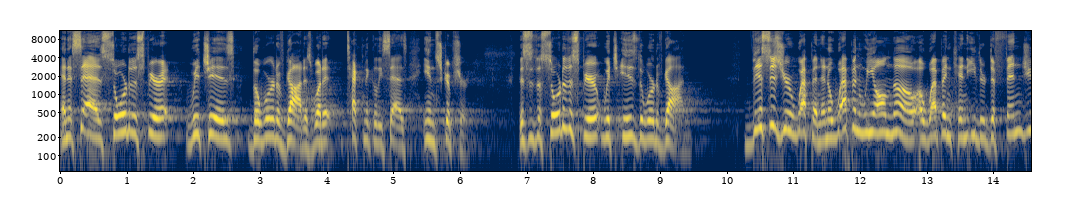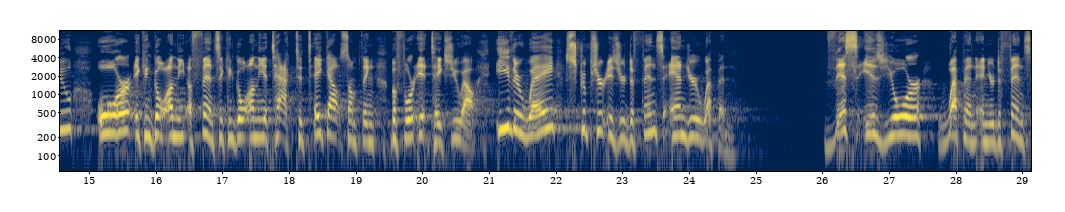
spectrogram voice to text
And it says, sword of the Spirit, which is the Word of God, is what it technically says in Scripture. This is the sword of the Spirit, which is the Word of God. This is your weapon. And a weapon, we all know, a weapon can either defend you or it can go on the offense. It can go on the attack to take out something before it takes you out. Either way, Scripture is your defense and your weapon. This is your weapon and your defense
